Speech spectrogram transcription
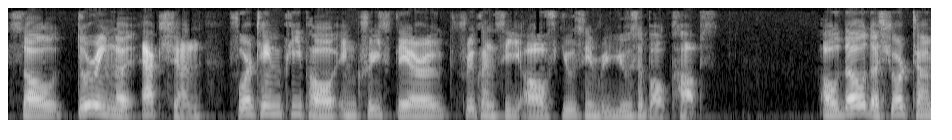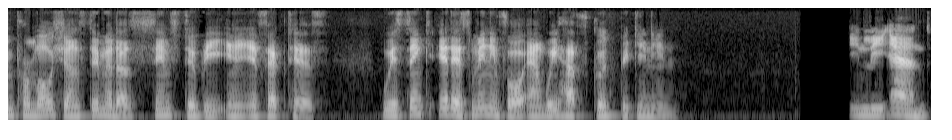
So during the action, 14 people increased their frequency of using reusable cups. Although the short-term promotion stimulus seems to be ineffective, we think it is meaningful and we have good beginning. In the end,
